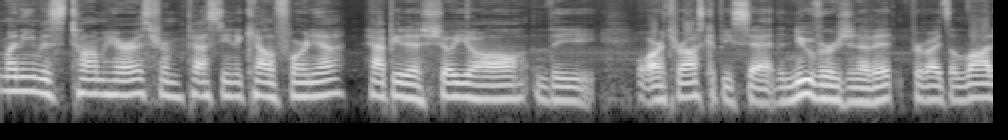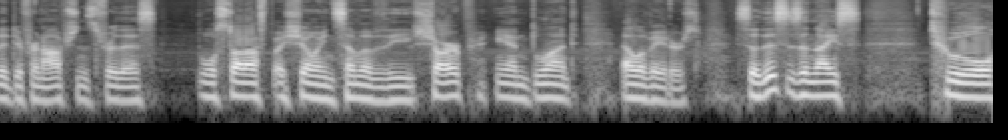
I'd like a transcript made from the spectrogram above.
My name is Tom Harris from Pasadena, California. Happy to show you all the arthroscopy set. The new version of it provides a lot of different options for this. We'll start off by showing some of the sharp and blunt elevators. So this is a nice tool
